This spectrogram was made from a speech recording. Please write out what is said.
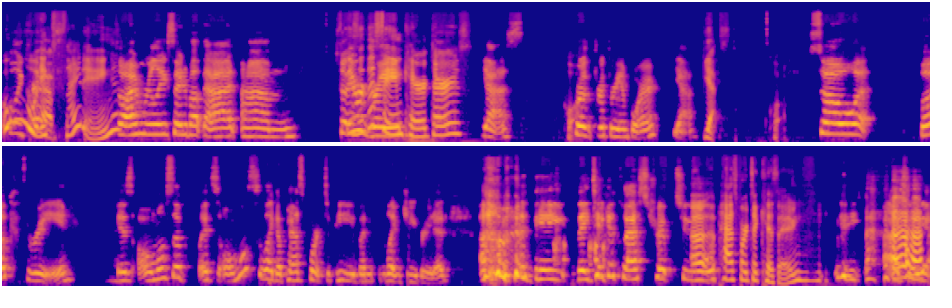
Oh, exciting. So I'm really excited about that. Um, So they is were it the same characters? yes, Cool. for, for three and four. Yeah. yes. Cool. So book three is almost a it's almost like a passport to pee, but like G rated. Um, they they take a class trip to Uh, passport to kissing. actually yeah,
